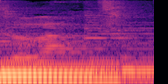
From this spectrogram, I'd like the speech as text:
means a lot to me.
